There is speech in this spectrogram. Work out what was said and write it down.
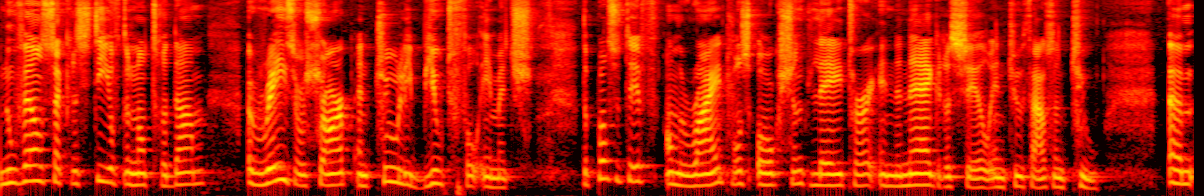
Nouvelle Sacristie of the Notre Dame, a razor sharp and truly beautiful image. The positive on the right was auctioned later in the Nègre sale in 2002. Um,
